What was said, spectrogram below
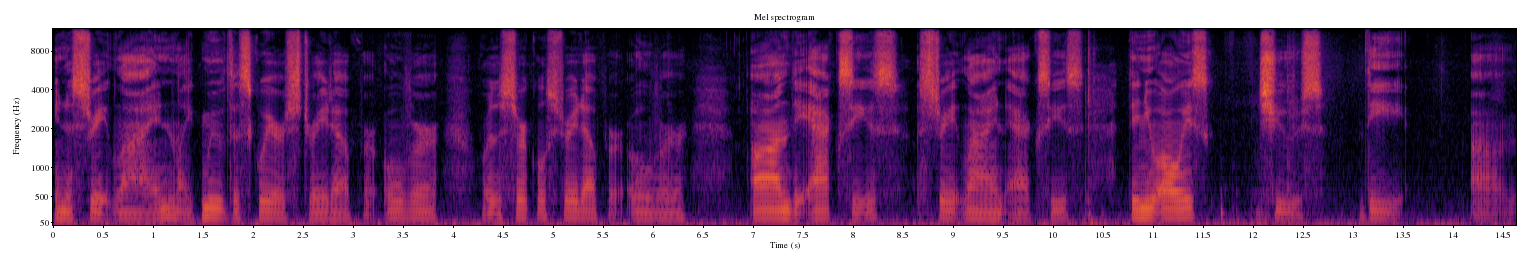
in a straight line, like move the square straight up or over, or the circle straight up or over, on the axes, straight line axes, then you always choose the um,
